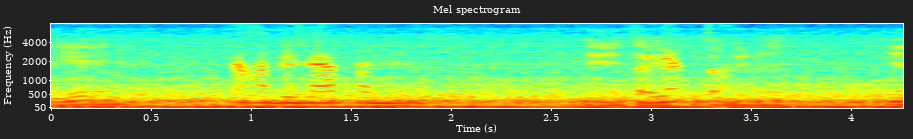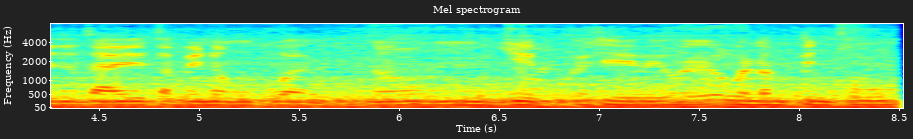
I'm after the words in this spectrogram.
Okay. Nakabila pa na. Dito tayo tabi na. Dito tayo tabi ng kwan, ng jeep kasi wala- walang pintong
